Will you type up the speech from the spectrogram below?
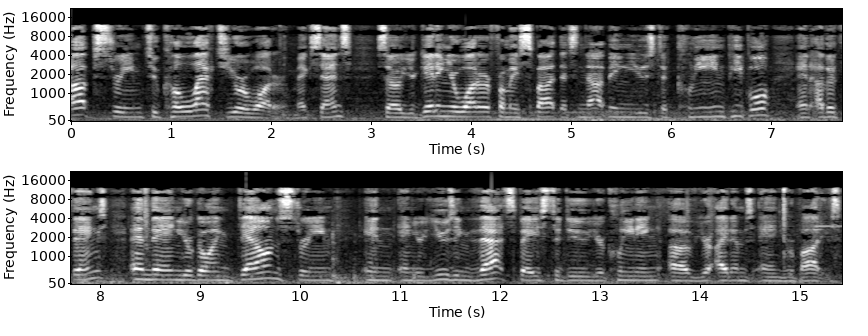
upstream to collect your water. Makes sense? So you're getting your water from a spot that's not being used to clean people and other things. And then you're going downstream in, and you're using that space to do your cleaning of your items and your bodies.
